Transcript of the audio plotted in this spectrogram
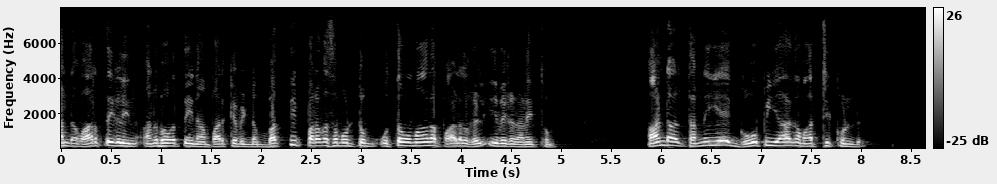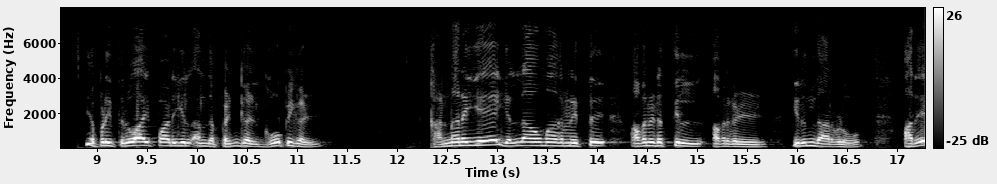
அந்த வார்த்தைகளின் அனுபவத்தை நாம் பார்க்க வேண்டும். பக்தி பரவசமூட்டும் உத்தமமான பாடல்கள் இவைகள் அனைத்தும். ஆண்டாள் தன்னையே கோபியாக மாற்றிக்கொண்டு எப்படி திருவாய்ப்பாடியில் அந்த பெண்கள் கோபிகள் கண்ணனையே எல்லாவுமாக நினைத்து அவனிடத்தில் அவர்கள் இருந்தார்களோ அதே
